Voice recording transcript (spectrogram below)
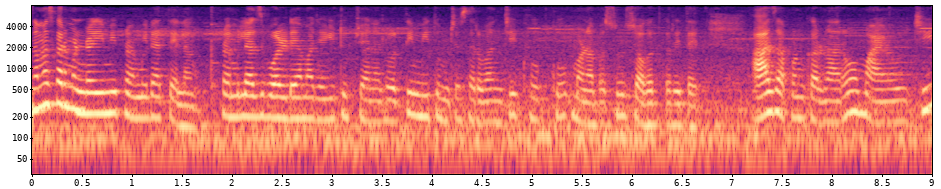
नमस्कार मंडळी मी प्रमिला तेलंग. प्रमिलाज वर्ल्ड या माझ्या यूट्यूब चॅनलवरती मी तुमच्या सर्वांची खूप खूप मनापासून स्वागत करीत आहेत आज आपण करणार आहोत मायाळूची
